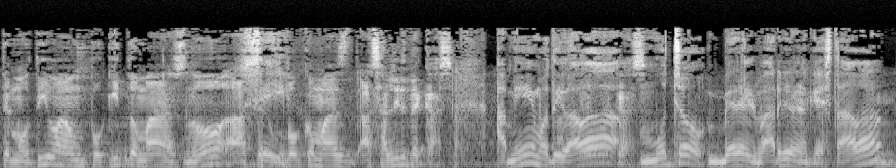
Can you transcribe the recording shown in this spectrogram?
te motiva un poquito más, ¿no? A hacer Sí. un poco más, a salir de casa. A mí me motivaba mucho ver el barrio en el que estaba Mm.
